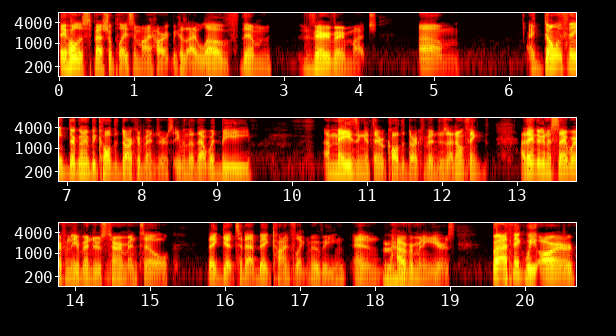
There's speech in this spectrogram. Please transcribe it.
they hold a special place in my heart because I love them very, very much. Um, I don't think they're going to be called the Dark Avengers, even though that would be amazing if they were called the Dark Avengers. I don't think. I think they're going to stay away from the Avengers term until they get to that big conflict movie in Mhm. however many years. But I think we are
